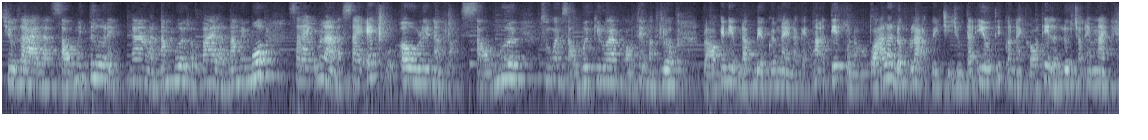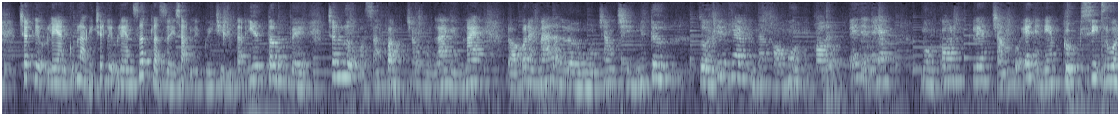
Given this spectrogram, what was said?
chiều dài là 64 này, ngang là 50 và vai là 51 size cũng là size S của Âu lên là khoảng 60 xung quanh 60 kg có thể mặc được. Đó, cái điểm đặc biệt của em này là cái họa tiết của nó quá là độc lạ, quý chị chúng ta yêu thích con này có thể là lựa chọn em này. Chất liệu len cũng là cái chất liệu len rất là dày dặn nên quý chị chúng ta yên tâm về chất lượng của sản phẩm trong buổi live ngày hôm nay. Đó, con này mã là L194 rồi tiếp theo chúng ta có một cái con S&M một con len trắng của S&M cực xịn luôn.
